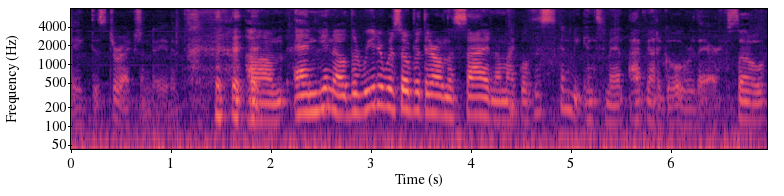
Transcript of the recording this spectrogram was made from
take this direction, David. um, and you know, the reader was over there on the side, and I'm like, well, this is going to be intimate. I've got to go over there. So,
